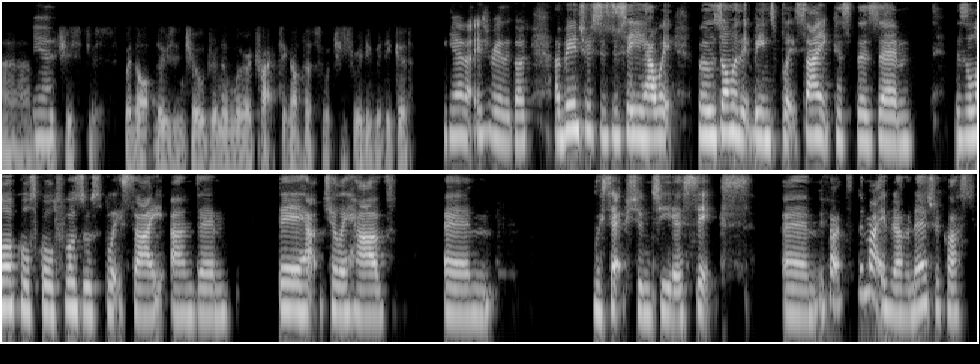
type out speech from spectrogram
um, yeah. which is just we're not losing children and we're attracting others, which is really really good. Yeah, that is really good. I'd be interested to see how it moves on with it being split site because there's um there's a local school to us who split site and um they actually have um reception to year six um, in fact, they might even have a nursery class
